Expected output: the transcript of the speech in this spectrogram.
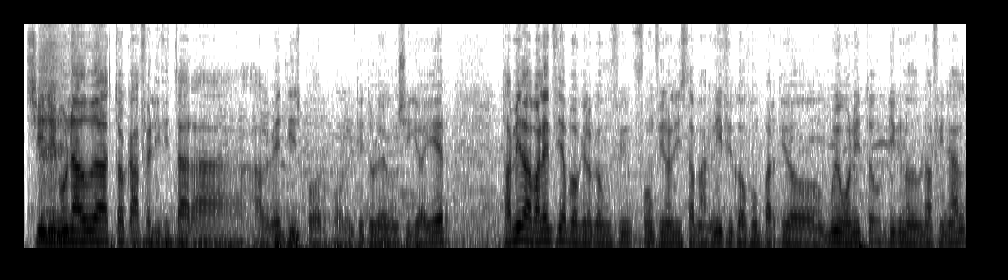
Sin ninguna duda toca felicitar al Betis por, el título que consiguió ayer. También a Valencia porque creo que fue un finalista magnífico, fue un partido muy bonito, digno de una final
